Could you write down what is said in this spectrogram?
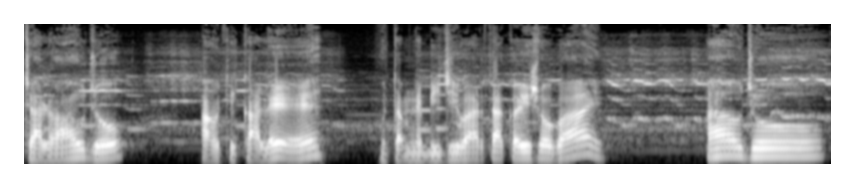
ચાલો આવજો, આવતીકાલે હું તમને બીજી વાર્તા કહીશો ભાઈ. આવજો.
